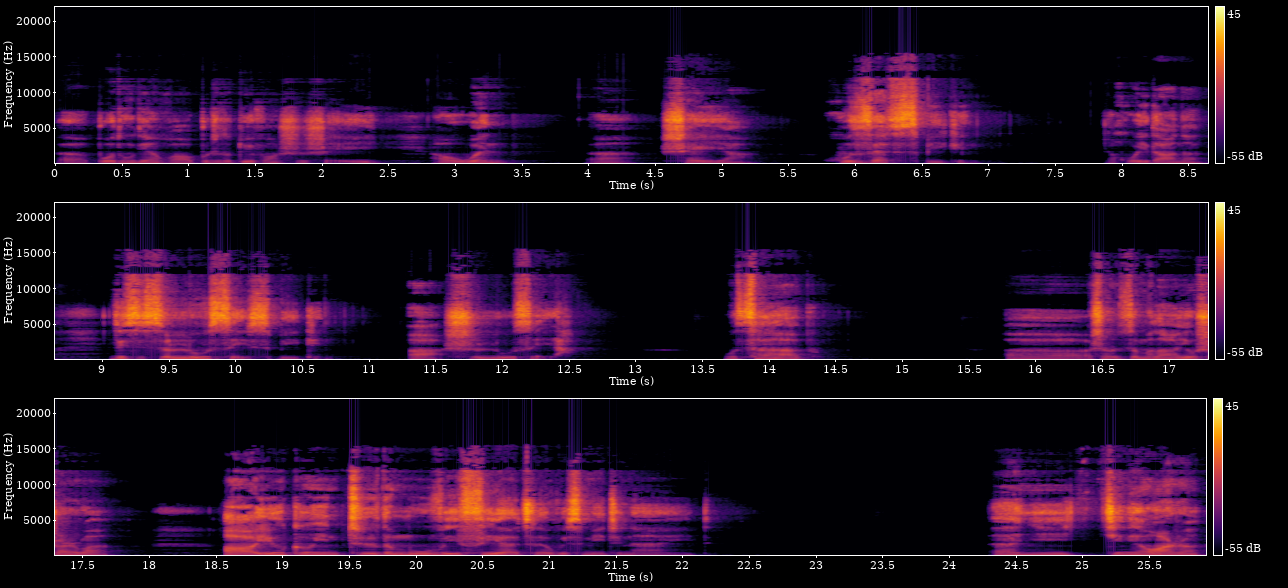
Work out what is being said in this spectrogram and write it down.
呃，拨通电话不知道对方是谁，然后问，啊，谁呀？Who's that speaking？回答呢？This is Lucy speaking。啊，是 Lucy 呀。What's up？啊，是怎么了？有事儿吗？Are you going to the movie theater with me tonight？呃，你今天晚上，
